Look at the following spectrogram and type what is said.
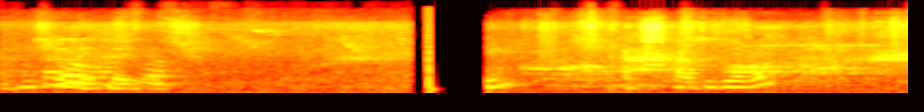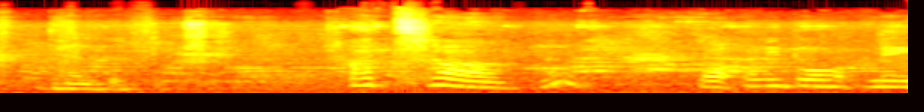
এখন সব রেখে গেছে সাধু বাবা ধ্যান করছে আচ্ছা। তো উনি তো নেই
